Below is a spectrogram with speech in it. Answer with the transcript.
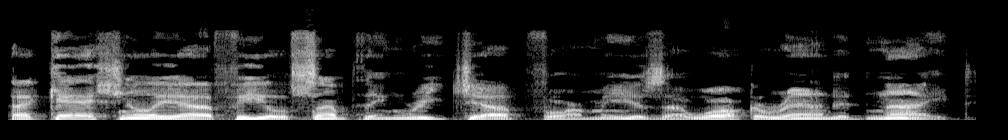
Occasionally I feel something reach out for me as I walk around at night.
